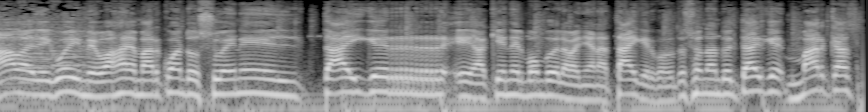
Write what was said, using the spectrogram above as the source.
Ah, by the way, me vas a llamar cuando suene el Tiger eh, aquí en el bombo de la mañana. Tiger, cuando esté sonando el Tiger, marcas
